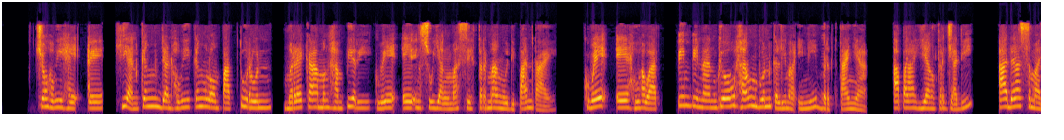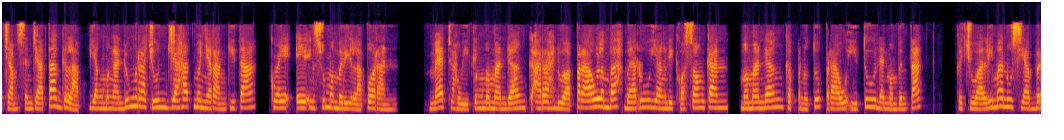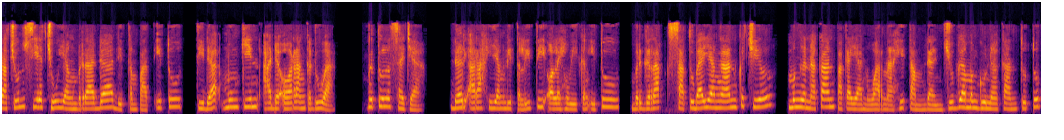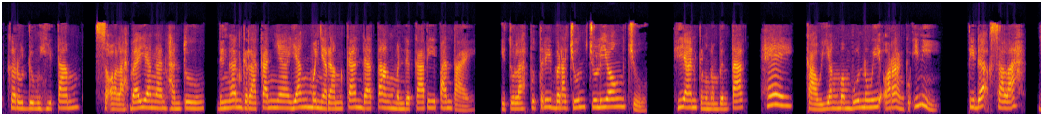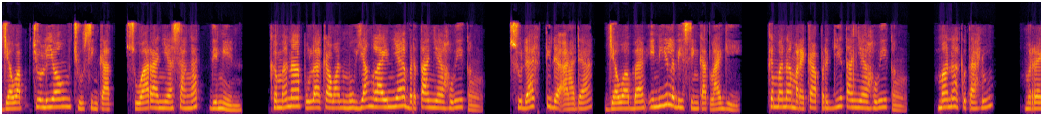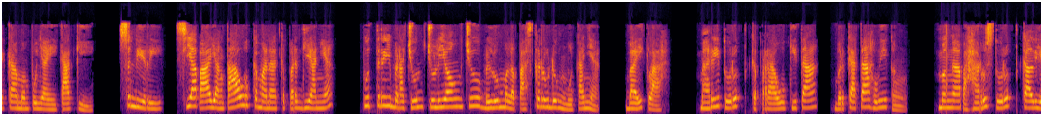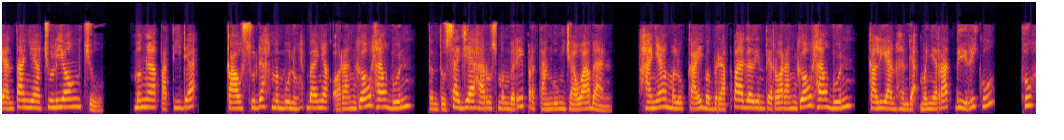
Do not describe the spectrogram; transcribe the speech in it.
Chow Hei E, Hian Keng dan Hui Keng lompat turun, mereka menghampiri Kue E Insu yang masih termangu di pantai. Kue E Huat, pimpinan Go Hang Bun kelima ini bertanya. Apa yang terjadi? Ada semacam senjata gelap yang mengandung racun jahat menyerang kita, Kue Insu memberi laporan. Matt Keng memandang ke arah dua perahu lembah baru yang dikosongkan, memandang ke penutup perahu itu dan membentak, kecuali manusia beracun Siecu yang berada di tempat itu, tidak mungkin ada orang kedua. Betul saja. Dari arah yang diteliti oleh Wikeng itu, bergerak satu bayangan kecil, mengenakan pakaian warna hitam dan juga menggunakan tutup kerudung hitam, seolah bayangan hantu, dengan gerakannya yang menyeramkan datang mendekati pantai. Itulah putri beracun Chuliong Chu. Hian Keng membentak, Hei, kau yang membunuhi orangku ini. Tidak salah, jawab Chuliong Chu singkat, suaranya sangat dingin. Ke mana pula kawanmu yang lainnya bertanya Hui Keng. Sudah tidak ada, jawaban ini lebih singkat lagi. Ke mana mereka pergi tanya Hui Keng. Mana ku tahu, mereka mempunyai kaki sendiri, siapa yang tahu ke mana kepergiannya? Putri beracun Chuliong Chu belum melepas kerudung mukanya. Baiklah. Mari turut ke perahu kita, berkata Hui Keng. Mengapa harus turut kalian tanya Chuliong Chu? Mengapa tidak? Kau sudah membunuh banyak orang Go Hang Bun, tentu saja harus memberi pertanggungjawaban. Hanya melukai beberapa gelintir orang Go Hang Bun, kalian hendak menyerat diriku? Huh!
